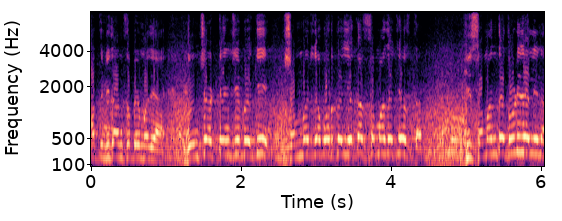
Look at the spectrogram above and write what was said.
आज विधानसभेमध्ये आहे दोनशे अठ्ठ्याऐंशी पैकी शंभरच्या वर तर एकाच समाजाची असतात. ही समानता थोडी झाली ना?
